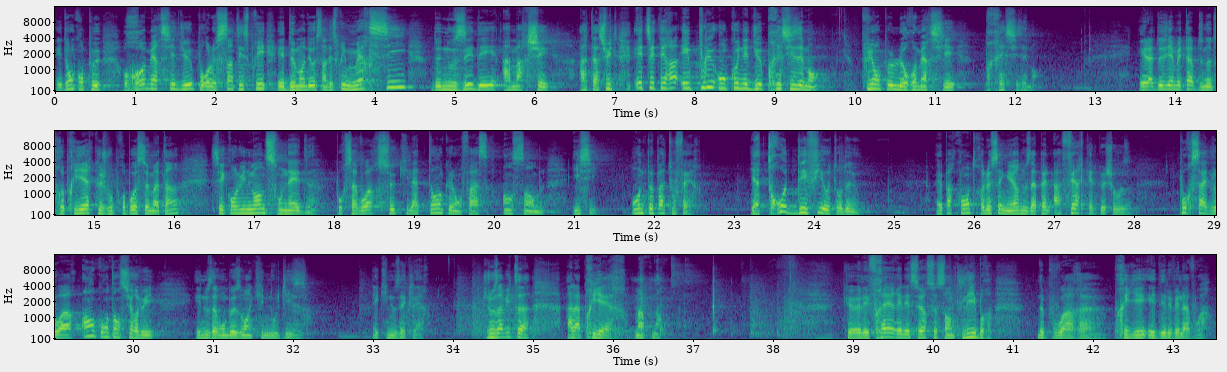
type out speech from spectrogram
Et donc, on peut remercier Dieu pour le Saint-Esprit et demander au Saint-Esprit, merci de nous aider à marcher à ta suite, etc. Et plus on connaît Dieu précisément, plus on peut le remercier précisément. Et la deuxième étape de notre prière que je vous propose ce matin, c'est qu'on lui demande son aide pour savoir ce qu'il attend que l'on fasse ensemble ici. On ne peut pas tout faire. Il y a trop de défis autour de nous. Mais par contre, le Seigneur nous appelle à faire quelque chose pour sa gloire, en comptant sur lui, et nous avons besoin qu'il nous le dise et qu'il nous éclaire. Je nous invite à la prière maintenant. Que les frères et les sœurs se sentent libres de pouvoir euh, prier et d'élever la voix.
